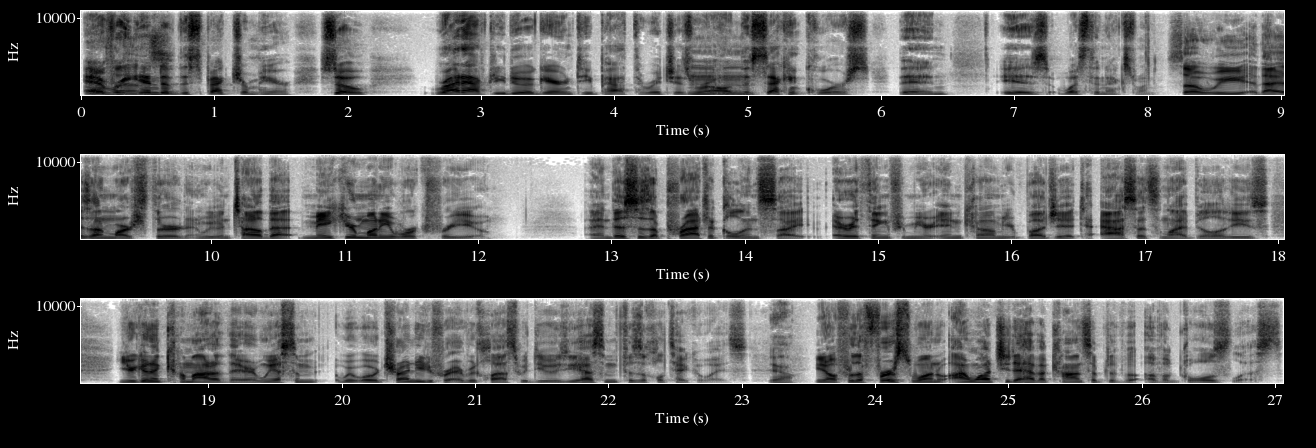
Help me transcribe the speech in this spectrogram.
every end of the spectrum here. So right after you do a guaranteed path to riches, we're Mm-hmm. on the second course then is what's the next one? So we that is on March 3rd, and we've entitled that "Make Your Money Work for You." And this is a practical insight. Everything from your income, your budget, to assets and liabilities. You're going to come out of there, and we have some. What we're trying to do for every class we do is you have some physical takeaways. Yeah. You know, for the first one, I want you to have a concept of a, of a goals list.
